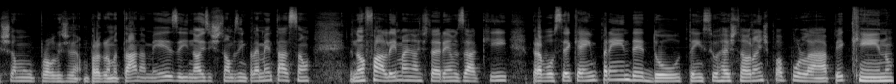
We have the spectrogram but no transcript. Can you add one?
chama um, um programa Tá na Mesa e nós estamos implementando alimentação. Eu não falei, mas nós teremos aqui para você que é empreendedor, tem seu restaurante popular pequeno,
